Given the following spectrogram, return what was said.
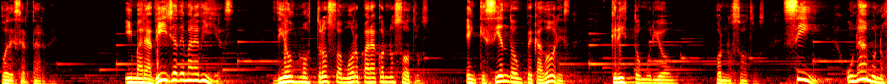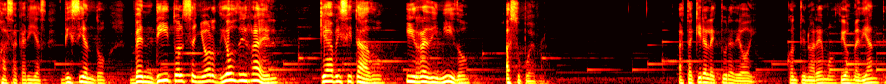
puede ser tarde. Y maravilla de maravillas, Dios mostró su amor para con nosotros, en que siendo aún pecadores, Cristo murió por nosotros. Sí, unámonos a Zacarías diciendo, bendito el Señor Dios de Israel, que ha visitado y redimido a su pueblo. Hasta aquí la lectura de hoy. Continuaremos Dios mediante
